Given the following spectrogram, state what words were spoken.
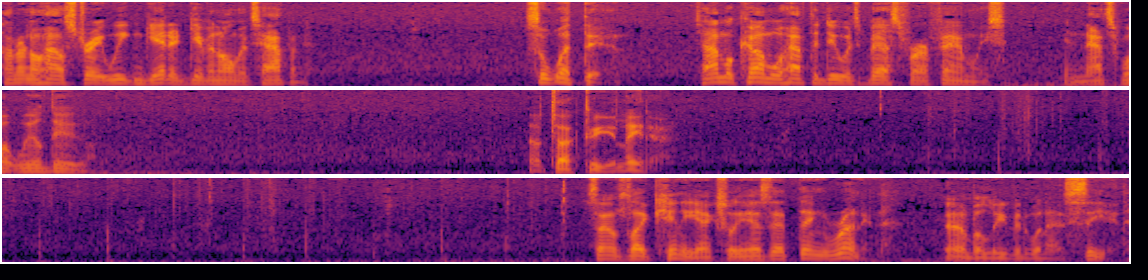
I don't know how straight we can get it given all that's happened. So what then? Time will come we'll have to do what's best for our families. And that's what we'll do. I'll talk to you later. Sounds like Kenny actually has that thing running. I'll believe it when I see it.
